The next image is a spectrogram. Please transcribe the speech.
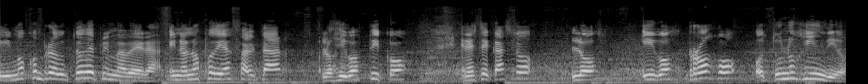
Seguimos con productos de primavera y no nos podía faltar los higos picos, en este caso los higos rojos o tunus indios.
